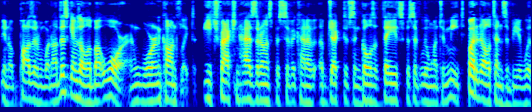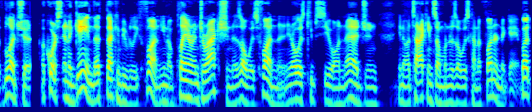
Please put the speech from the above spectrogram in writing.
you know, positive and whatnot, this game's all about war and war and conflict. Each faction has their own specific kind of objectives and goals that they specifically want to meet, but it all tends to be with bloodshed. Of course, in a game, that, that can be really fun. You know, player interaction is always fun, and it always keeps you on edge, and, you know, attacking someone is always kind of fun in a game. But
